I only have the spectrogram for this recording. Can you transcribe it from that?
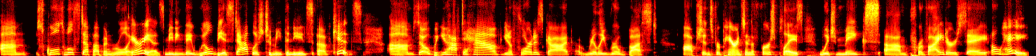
um, schools will step up in rural areas, meaning they will be established to meet the needs of kids. Um, so, but you have to have, you know, Florida's got really robust options for parents in the first place, which makes um, providers say, oh, hey,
